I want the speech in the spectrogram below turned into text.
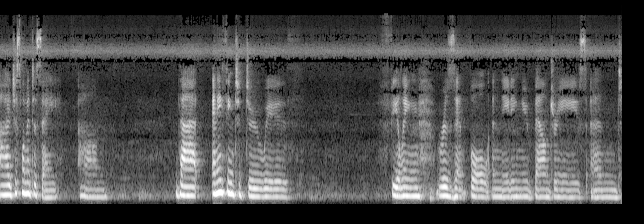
I just wanted to say um, that anything to do with feeling resentful and needing new boundaries and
